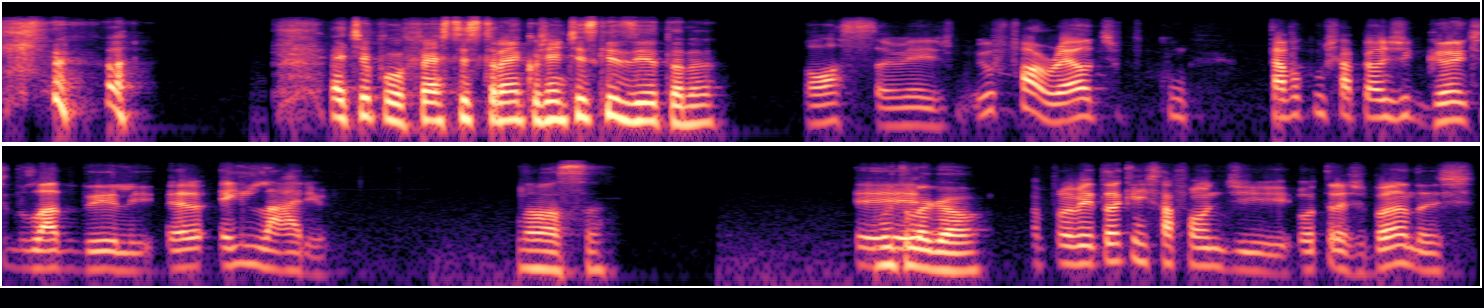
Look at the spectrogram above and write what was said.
É tipo festa estranha com gente esquisita, né? Nossa, mesmo. E o Pharrell, tipo, com, tava com um chapéu gigante do lado dele. É, é hilário. Nossa. É, Muito legal. Aproveitando que a gente tá falando de outras bandas,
